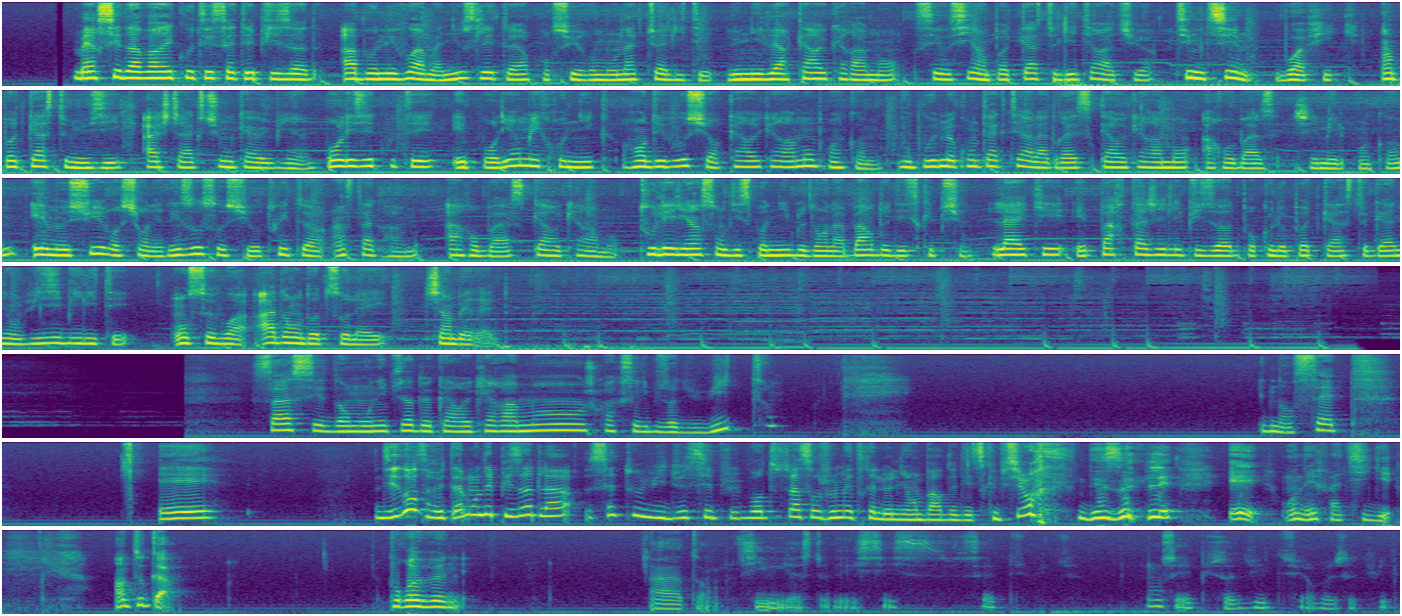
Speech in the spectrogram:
Merci d'avoir écouté cet épisode. Abonnez-vous à ma newsletter pour suivre mon actualité. L'univers Carrément, c'est aussi un podcast littérature. Tim Tim, Boafik, un podcast musique, hashtag Caribbean. Pour les écouter et pour lire mes chroniques, rendez-vous sur carrément.com. Vous pouvez me contacter à l'adresse carrément.gmail.com et me suivre sur les réseaux sociaux Twitter, Instagram, carrément. Tous les liens sont disponibles dans la barre de description. Likez et partagez l'épisode pour que le podcast gagne en visibilité. On se voit à dans d'autres soleils. Tiens Béred. Ça, c'est dans mon épisode de Caroqueraman, je crois que c'est l'épisode 8. Non, 7. Et. Dis donc, ça fait tellement d'épisodes là, 7 ou 8, je sais plus. Bon, de toute façon, je vous mettrai le lien en barre de description. Désolée. Et on est fatigué. En tout cas, pour revenir. Ah, attends, si yesterday, 6, 7, 8. Non, c'est l'épisode 8 sur l'épisode 8.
